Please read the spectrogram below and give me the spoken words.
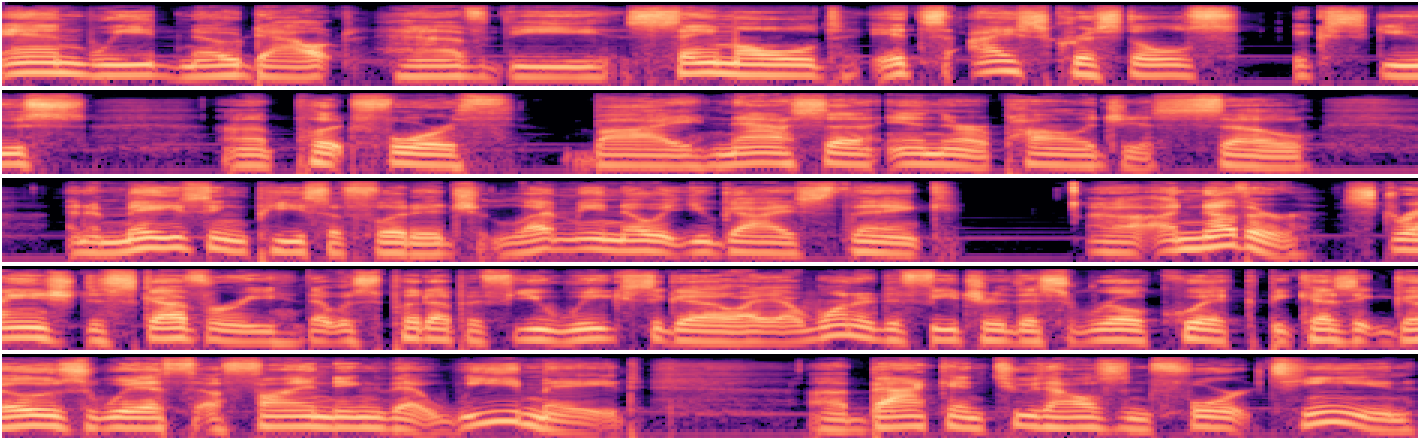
And we'd no doubt have the same old it's ice crystals excuse uh, put forth by NASA and their apologists. So, an amazing piece of footage. Let me know what you guys think. Uh, another strange discovery that was put up a few weeks ago, I, I wanted to feature this real quick because it goes with a finding that we made uh, back in 2014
